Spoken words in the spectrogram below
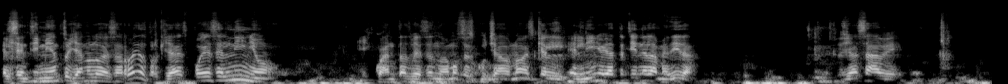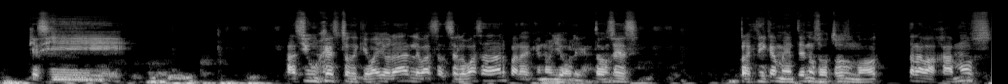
el sentimiento ya no lo desarrollas porque ya después el niño, y cuántas veces no hemos escuchado, no, es que el, niño ya te tiene la medida. Pues ya sabe que si hace un gesto de que va a llorar, le vas se lo vas a dar para que no llore. Entonces, prácticamente nosotros no trabajamos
